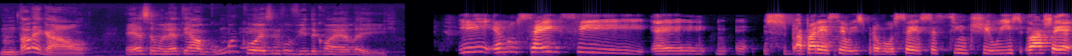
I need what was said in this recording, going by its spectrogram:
não tá legal. Essa mulher tem alguma coisa envolvida com ela aí. E eu não sei se é, é apareceu isso para você, você sentiu isso. Eu achei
